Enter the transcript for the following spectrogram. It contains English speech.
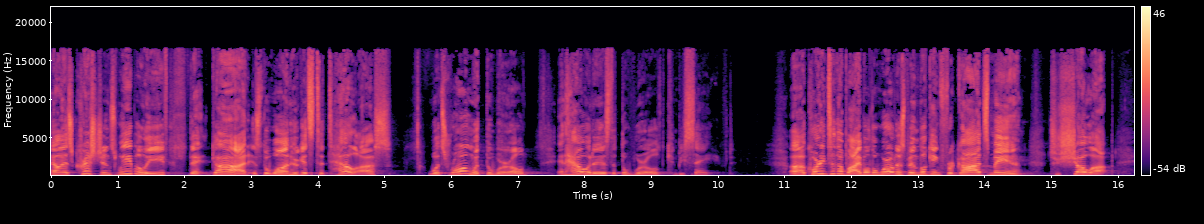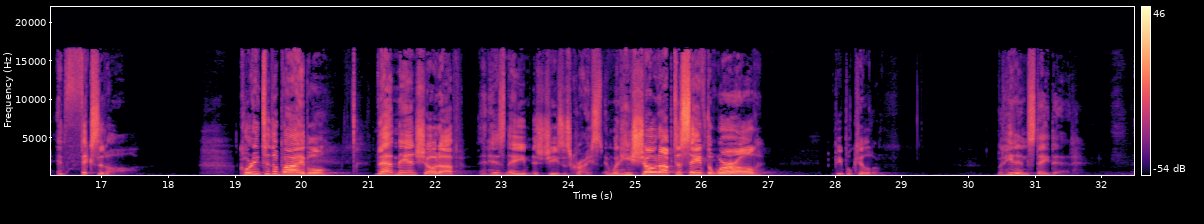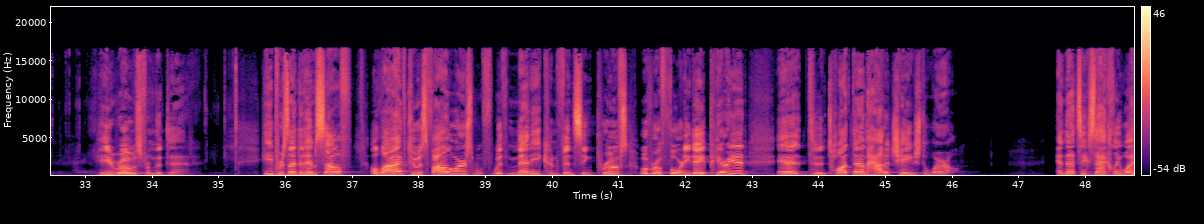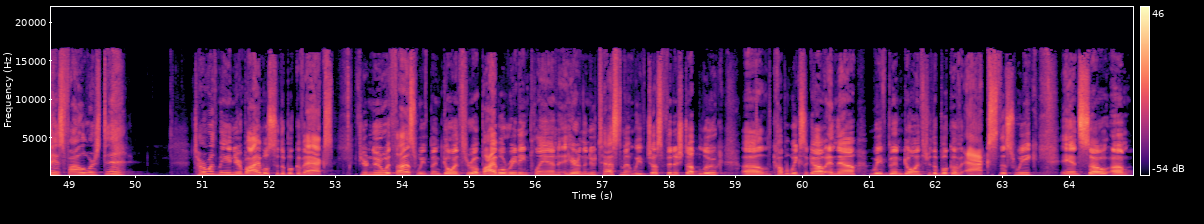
Now, as Christians, we believe that God is the one who gets to tell us what's wrong with the world and how it is that the world can be saved. Uh, according to the Bible, the world has been looking for God's man to show up and fix it all. According to the Bible, that man showed up, and his name is Jesus Christ. And when he showed up to save the world, people killed him. But he didn't stay dead, he rose from the dead. He presented himself alive to his followers with many convincing proofs over a 40 day period and taught them how to change the world. And that's exactly what his followers did. Turn with me in your Bibles to the book of Acts. If you're new with us, we've been going through a Bible reading plan here in the New Testament. We've just finished up Luke uh, a couple weeks ago, and now we've been going through the book of Acts this week. And so, um,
